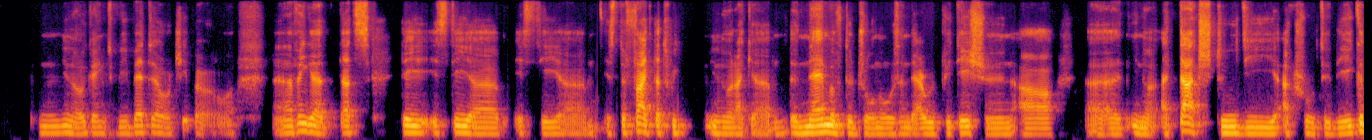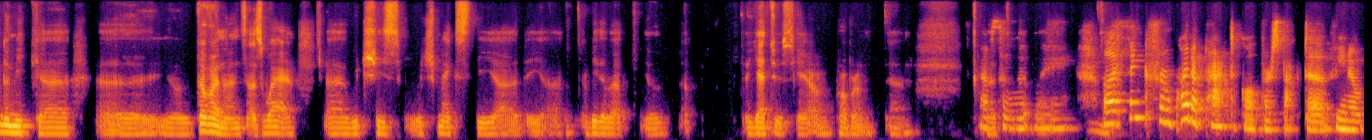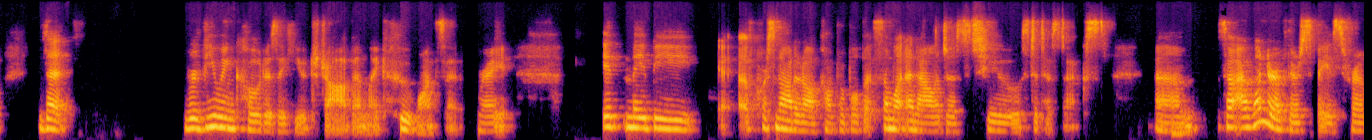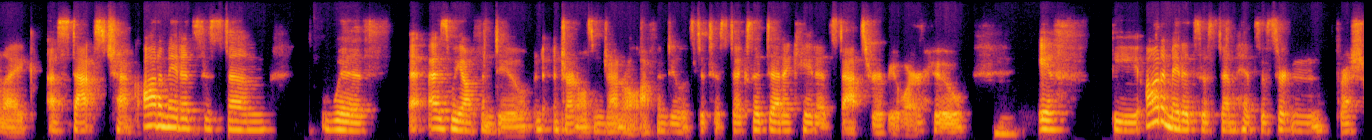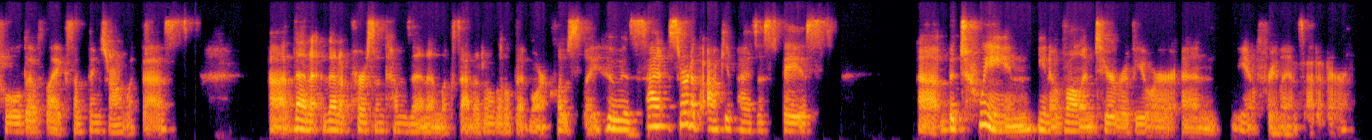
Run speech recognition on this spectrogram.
you know going to be better or cheaper or, and i think that that's the it's the uh, it's the uh, it's the fact that we you know like um, the name of the journals and their reputation are uh, you know attached to the actual to the economic uh, uh, you know governance as well uh, which is which makes the the a bit of a you know a hiatus here problem absolutely. Well i think from quite a practical perspective you know that reviewing code is a huge job and like who wants it, right? It may be, eh, of course, not at all comparable, but somewhat analogous to statistics. Um, so I wonder if there's space for like a stats check automated system with, as we often do, journals in general often do with statistics, a dedicated stats reviewer who, mm. if the automated system hits a certain threshold of like something's wrong with this, uh, then, then a person comes in and looks at it a little bit more closely, who is sort of occupies a space uh, between, you know, volunteer reviewer and, you know, freelance editor.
